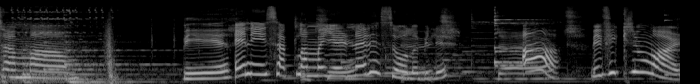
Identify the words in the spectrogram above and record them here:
Tamam. Bir. En iyi saklanma yeri neresi olabilir? Aa, bir fikrim var.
